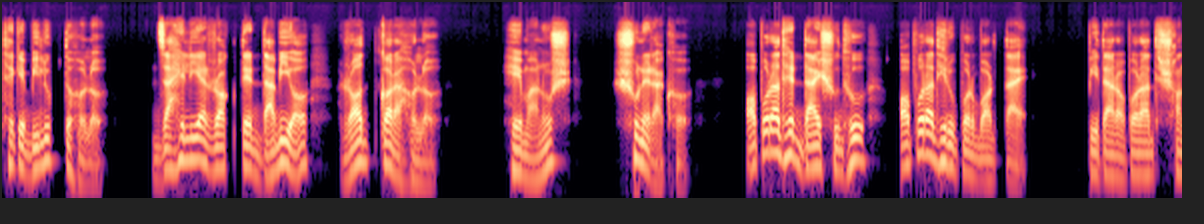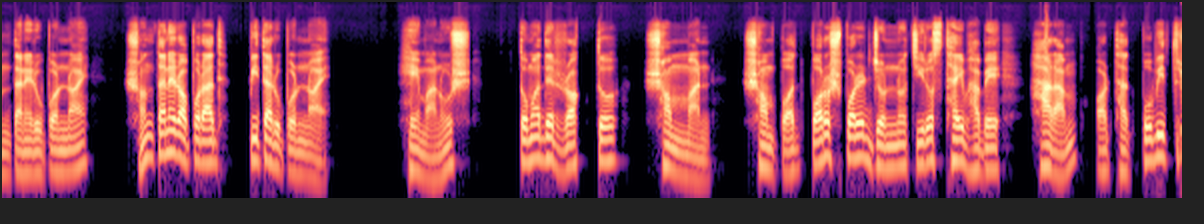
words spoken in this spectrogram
থেকে বিলুপ্ত হল, জাহেলিয়ার রক্তের দাবিও রদ করা হল। হে মানুষ, শুনে রাখো, অপরাধের দায় শুধু অপরাধীর উপর বর্তায়, পিতার অপরাধ সন্তানের উপর নয়, সন্তানের অপরাধ পিতার উপর নয়। হে মানুষ, তোমাদের রক্ত সম্মান সম্পদ পরস্পরের জন্য চিরস্থায়ীভাবে হারাম, অর্থাৎ পবিত্র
